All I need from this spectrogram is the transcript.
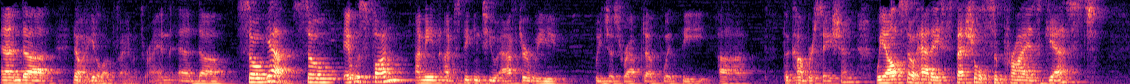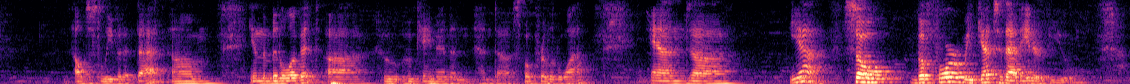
And uh, no, I get along fine with Ryan. And uh, so, yeah, so it was fun. I mean, I'm speaking to you after we, we just wrapped up with the, uh, the conversation. We also had a special surprise guest. I'll just leave it at that. Um, in the middle of it, uh, who, who came in and, and uh, spoke for a little while. And yeah. So before we get to that interview,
